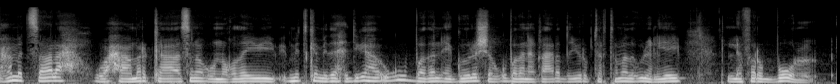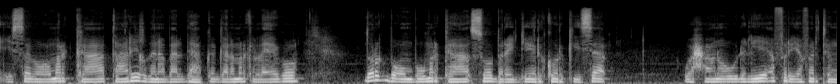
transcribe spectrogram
maxamed saalax waxaa markaasna uu noqday mid ka mid a xidigaha ugu badan ee goolasha ugu badan ee qaaradda yurub tartamada u dhaliyey liverpool isagoo markaa taariikhdana baaldahab ka gala marka la eego dorogba unbuu markaa soo bareejiyay rikoorkiisa waxaana uu dhaliyey afar iyo afartan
